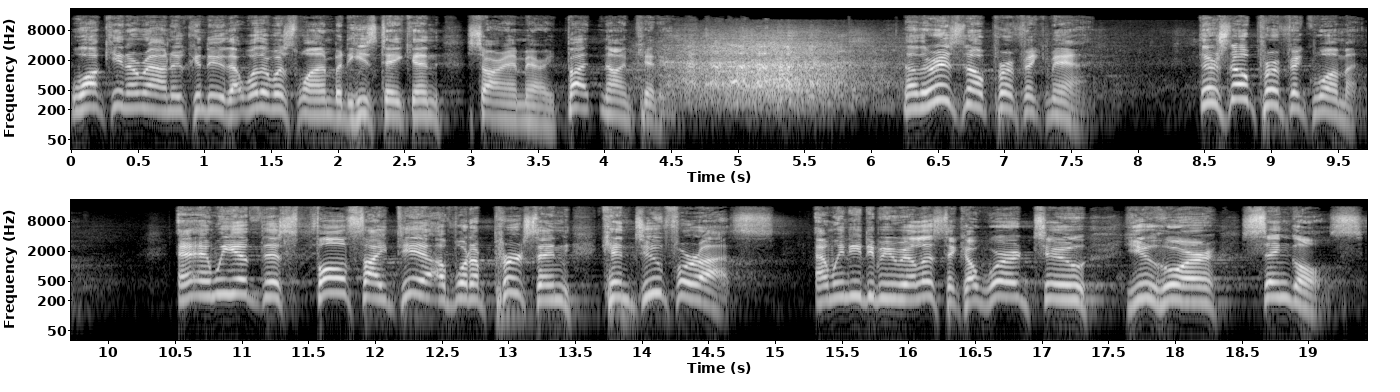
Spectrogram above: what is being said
walking around who can do that. Well, there was one, but he's taken. Sorry, I'm married. But no, I'm kidding. now, there is no perfect man, there's no perfect woman. And we have this false idea of what a person can do for us. And we need to be realistic. A word to you who are singles.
